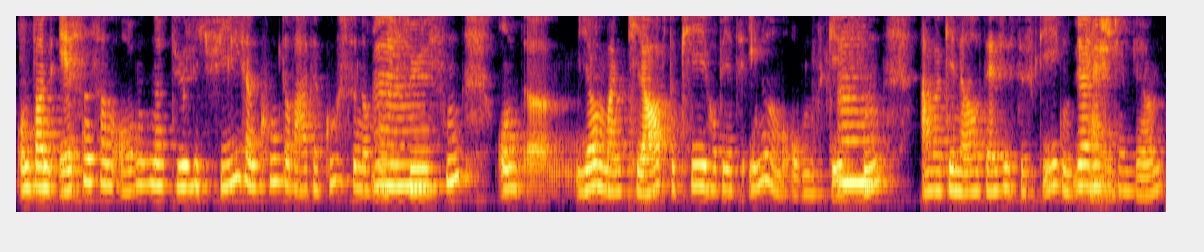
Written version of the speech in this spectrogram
und dann essen sie am Abend natürlich viel, dann kommt aber auch der Gusto nach Mhm. was Süßen und ähm, ja, man glaubt, okay, ich habe jetzt eh nur am Abend gegessen, aber genau das ist das Gegenteil. Mhm. Ja, das stimmt. Ja.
